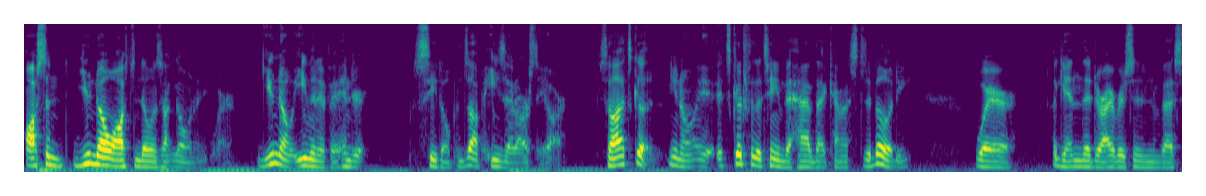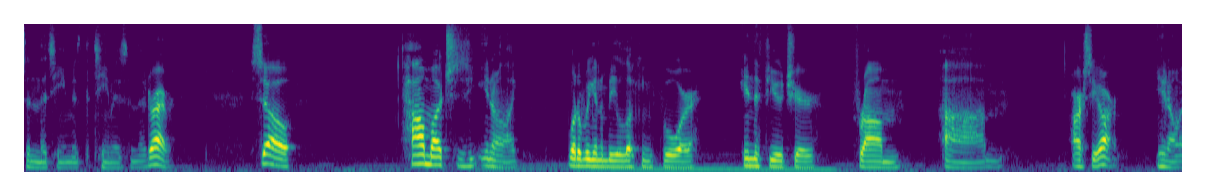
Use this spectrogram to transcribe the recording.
Austin, you know, Austin Dillon's not going anywhere. You know, even if a Hendrick seat opens up, he's at RCR. So that's good. You know, it's good for the team to have that kind of stability where, again, the drivers invest in the team as the team is in the driver. So, how much is, you know, like, what are we going to be looking for in the future from um, RCR? You know,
